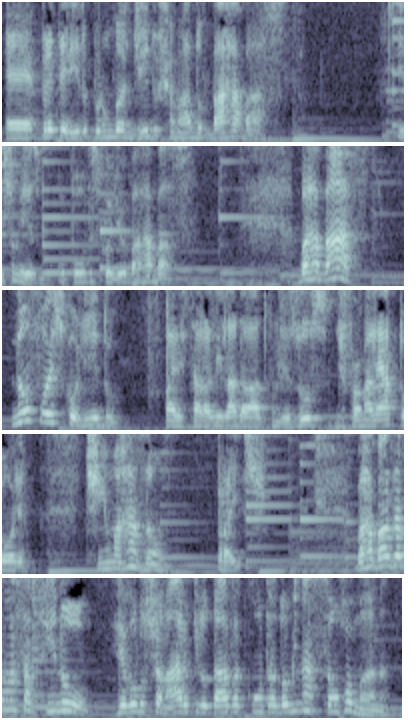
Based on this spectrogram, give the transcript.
é preterido por um bandido chamado Barrabás. Isso mesmo, o povo escolheu Barrabás. Barrabás não foi escolhido para estar ali lado a lado com Jesus de forma aleatória. Tinha uma razão para isso. Barrabás era um assassino revolucionário que lutava contra a dominação romana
